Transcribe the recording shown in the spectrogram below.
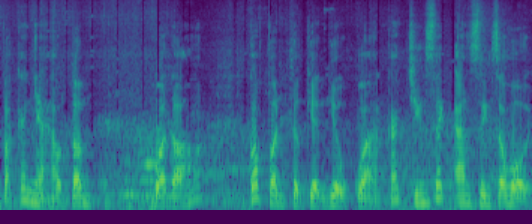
và các nhà hảo tâm. Qua đó, góp phần thực hiện hiệu quả các chính sách an sinh xã hội,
